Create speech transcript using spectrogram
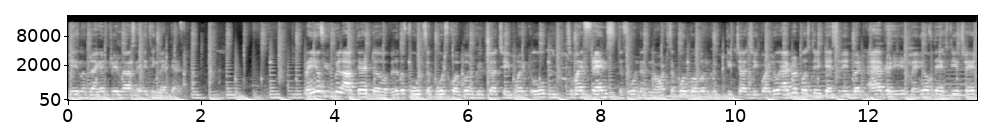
there is no Dragontrail Glass, anything like that. Many of you will ask that uh, whether the phone supports Qualcomm QuickCharge 3.0. So my friends, the phone does not support Qualcomm QuickCharge 3.0. I have not personally tested it, but I have read it in many of the XDA threads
